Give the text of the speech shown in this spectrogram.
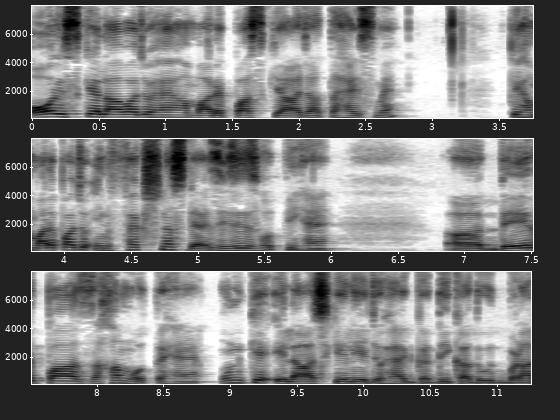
और इसके अलावा जो है हमारे पास क्या आ जाता है इसमें कि हमारे पास जो इन्फेक्शनस डिज़ीज़ होती हैं देर पा ज़ख़म होते हैं। उनके इलाज के लिए जो है गद्दी का दूध बड़ा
